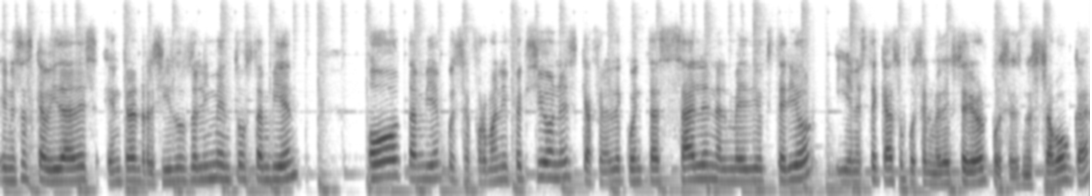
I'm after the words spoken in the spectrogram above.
en esas cavidades entran residuos de alimentos también o también pues se forman infecciones que a final de cuentas salen al medio exterior y en este caso pues el medio exterior pues es nuestra boca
